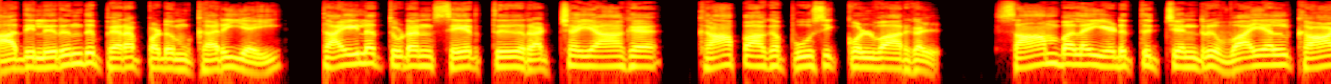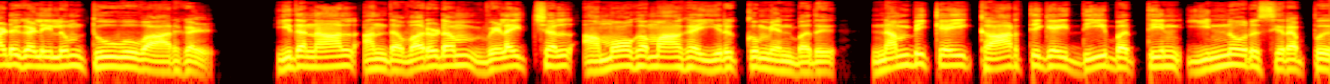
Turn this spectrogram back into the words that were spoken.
அதிலிருந்து பெறப்படும் கரியை தைலத்துடன் சேர்த்து இரட்சையாக காப்பாக பூசிக்கொள்வார்கள். சாம்பலை எடுத்துச் சென்று வயல் காடுகளிலும் தூவுவார்கள். இதனால் அந்த வருடம் விளைச்சல் அமோகமாக இருக்கும் என்பது நம்பிக்கை கார்த்திகை தீபத்தின் இன்னொரு சிறப்பு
